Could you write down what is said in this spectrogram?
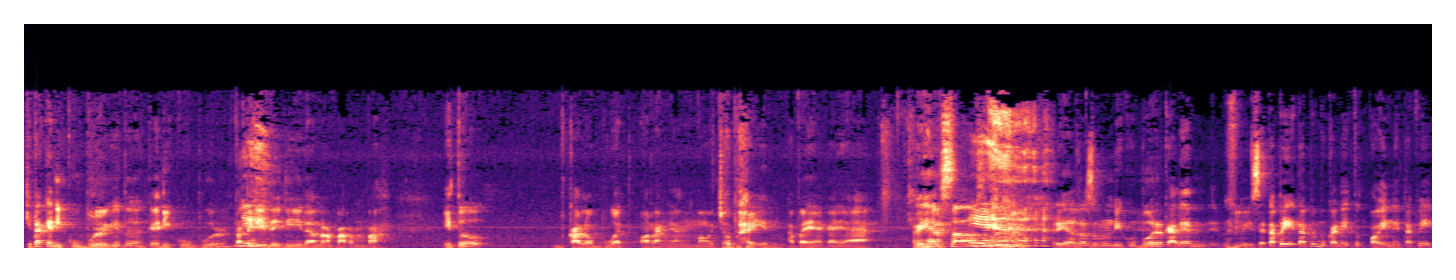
kita kayak dikubur gitu kayak dikubur tapi Iya. di, di dalam rempah-rempah. Itu kalau buat orang yang mau cobain apa ya kayak rehearsal Iya. sebelum, rehearsal sebelum dikubur kalian bisa. Tapi tapi bukan itu poinnya. Tapi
